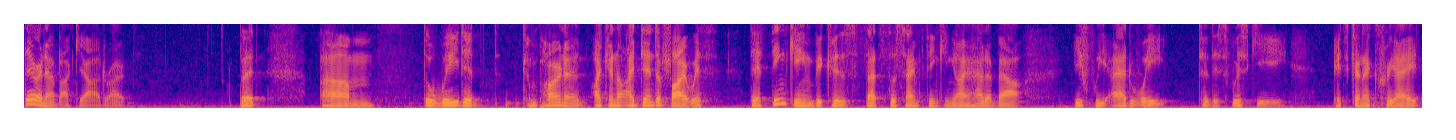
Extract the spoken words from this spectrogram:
they're in our backyard, right? But um, the wheated component, I can identify with their thinking because that's the same thinking I had about if we add wheat to this whiskey, it's going to create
